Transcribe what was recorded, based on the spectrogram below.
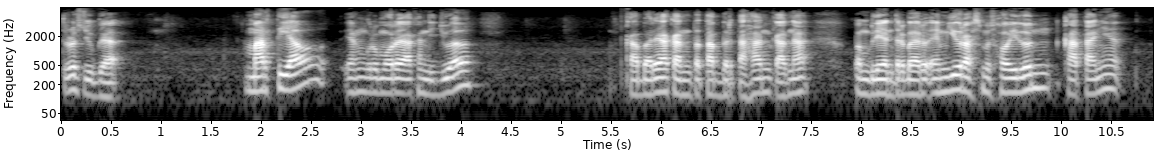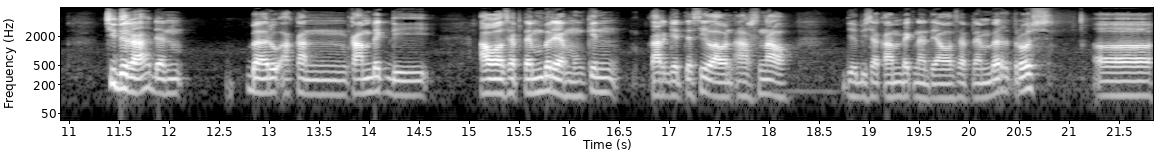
Terus juga Martial yang rumornya akan dijual kabarnya akan tetap bertahan karena pembelian terbaru MU Rasmus Højlund katanya cedera dan baru akan comeback di awal September ya. Mungkin targetnya sih lawan Arsenal. Dia bisa comeback nanti awal September. Terus uh,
